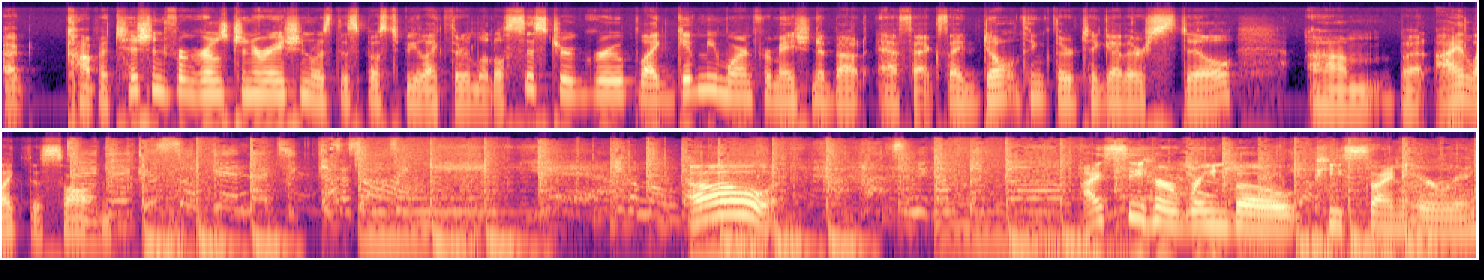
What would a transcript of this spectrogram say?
a competition for Girls' Generation? Was this supposed to be like their little sister group? Like, give me more information about FX. I don't think they're together still, um, but I like this song. Oh! I see her rainbow peace sign earring.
